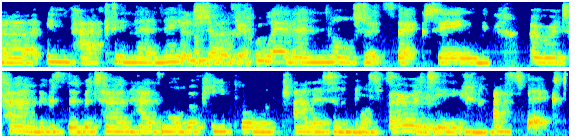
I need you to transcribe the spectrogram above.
uh, impact in their nature where they're not expecting a return because the return has more of a people and planet and prosperity mm-hmm. aspect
